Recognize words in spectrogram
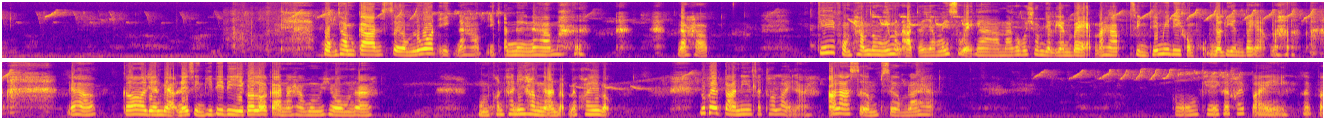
ผมทำการเสริมลวดอีกนะครับ อีกอันหนึงนะครับนะครับ ที่ผมทำตรงนี้มันอาจจะยังไม่สวยงามนะคุณผู้ชมอย่าเรียนแบบนะครับ สิ่งที่ไม่ดีของผมอย่าเรียนแบบนะ นะคะ ก็เรียนแบบในสิ่งที่ดีๆ ก็แล้วกันนะคะคุณผู้ชมนะผมค่อนข้างที่ทำงานแบบไม่ค่อยแบบ ไม่ค่อยปาณีสักเท่าไหร่นะเอาล่ะเสริมเสริมแล้วนะฮะโอเค ค่อยๆไป ค่อยไป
